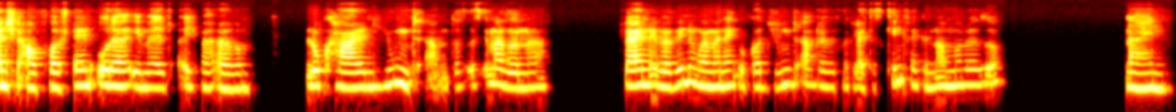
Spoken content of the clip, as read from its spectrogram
könnte ich mir auch vorstellen.“ Oder ihr meldet euch bei eurem lokalen Jugendamt. Das ist immer so 'ne kleine Überwindung, weil man denkt: „Oh Gott, Jugendamt, da wird mir gleich das Kind weggenommen oder so.“ Nein,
